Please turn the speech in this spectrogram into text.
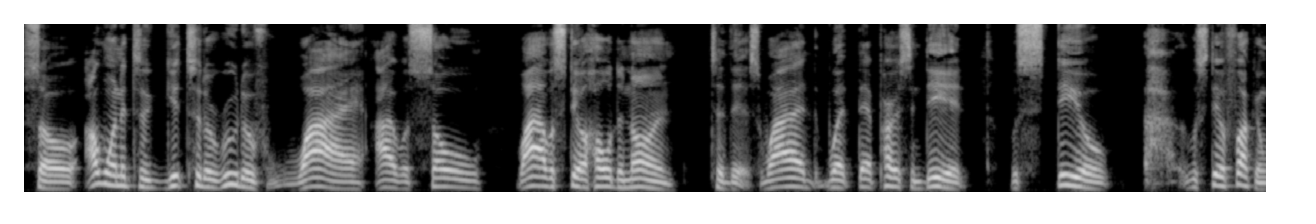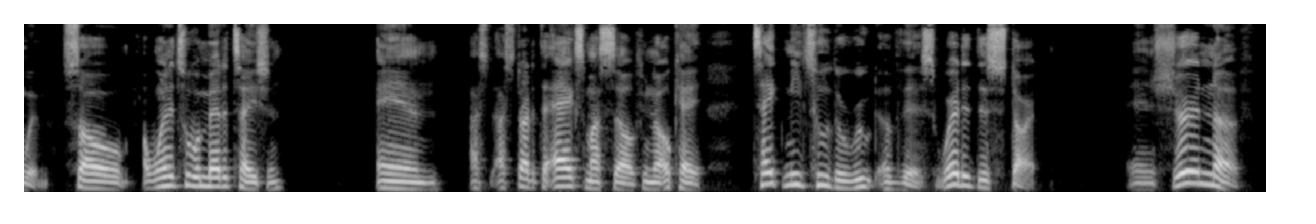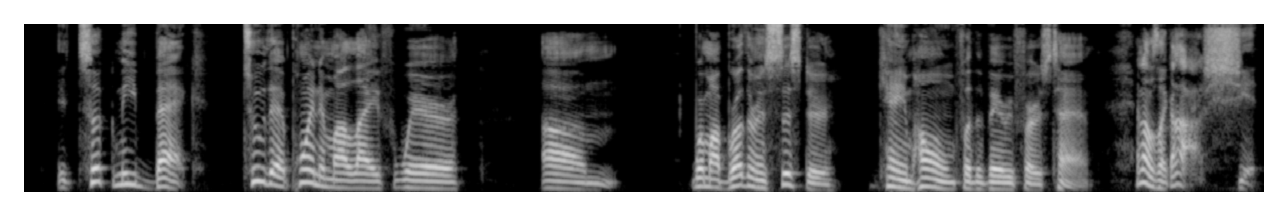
So I wanted to get to the root of why I was so, why I was still holding on to this? Why what that person did was still was still fucking with me. So I went into a meditation and I, I started to ask myself, you know, okay, take me to the root of this. Where did this start? And sure enough, it took me back to that point in my life where, um, where my brother and sister came home for the very first time. And I was like, ah, shit.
